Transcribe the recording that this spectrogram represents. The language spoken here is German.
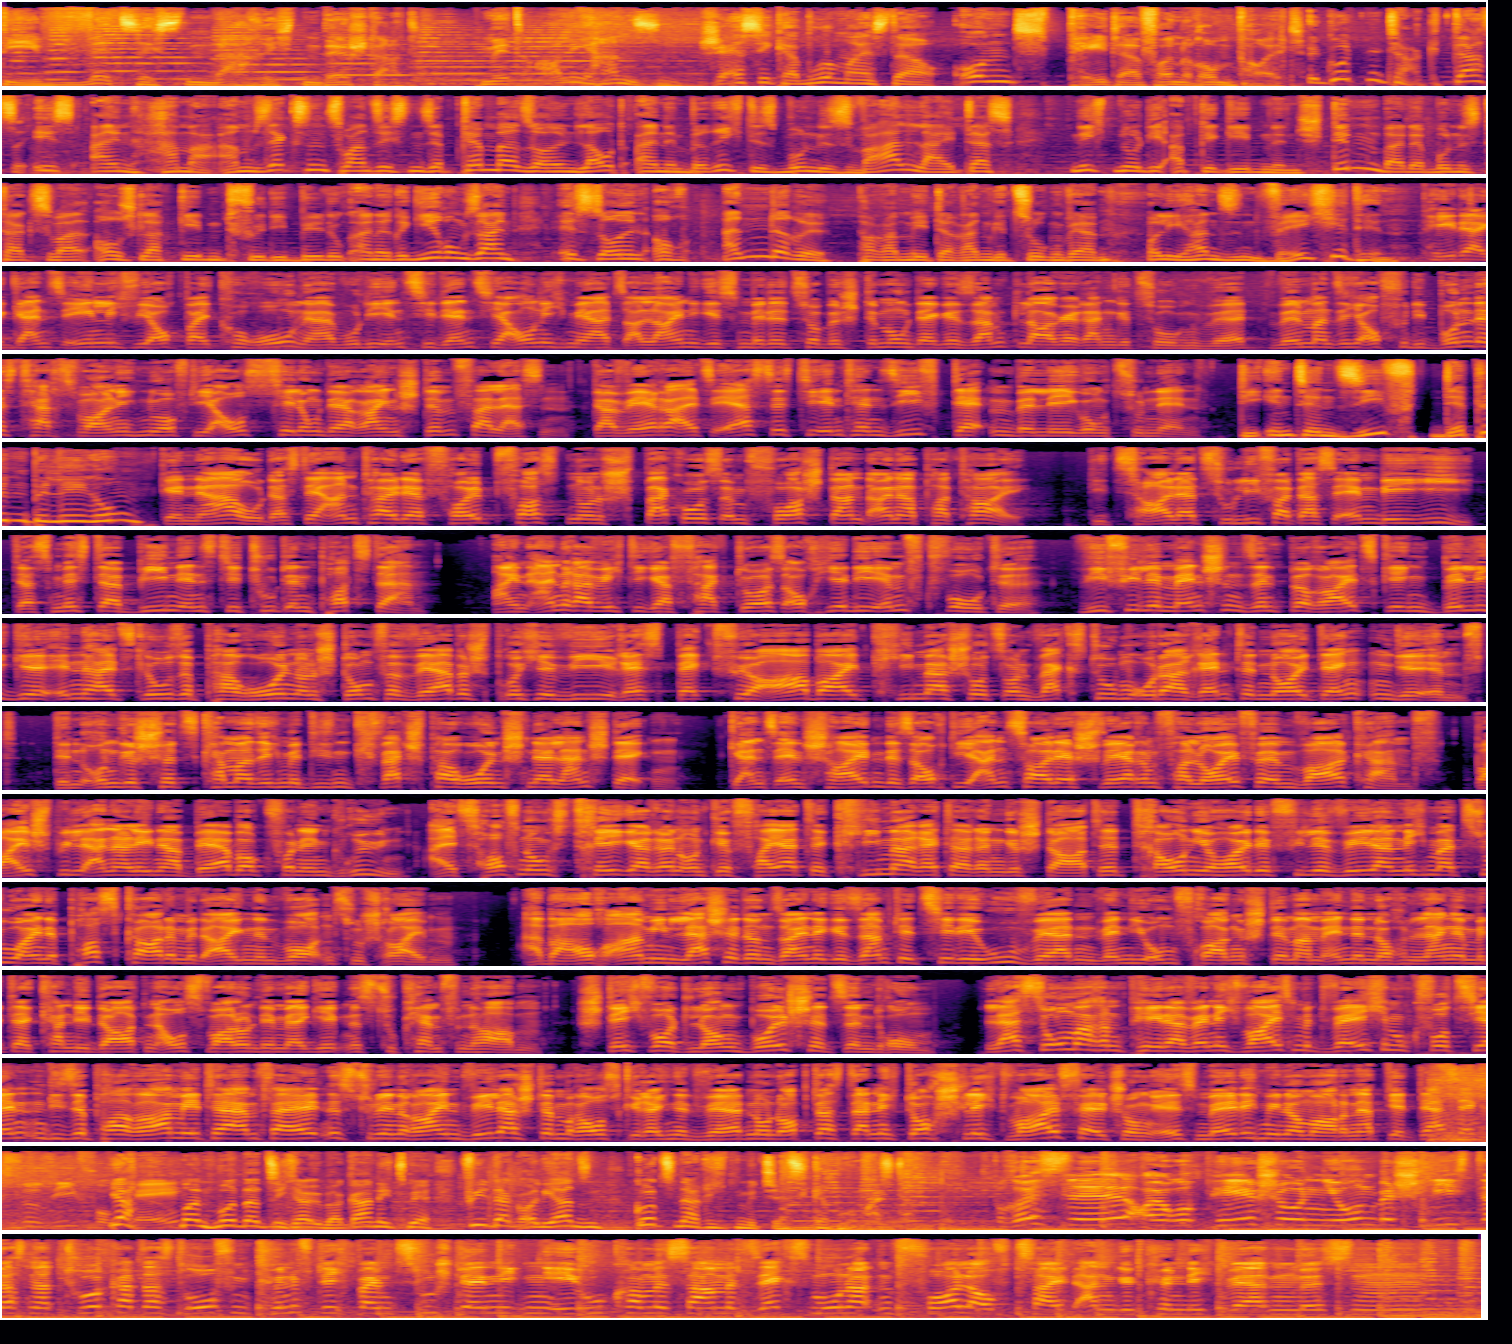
Die witzigsten Nachrichten der Stadt. Mit Olli Hansen, Jessica Burmeister und Peter von Rumpold. Guten Tag, das ist ein Hammer. Am 26. September sollen laut einem Bericht des Bundeswahlleiters nicht nur die abgegebenen Stimmen bei der Bundestagswahl ausschlaggebend für die Bildung einer Regierung sein, es sollen auch andere Parameter rangezogen werden. Olli Hansen, welche denn? Peter, ganz ähnlich wie auch bei Corona, wo die Inzidenz ja auch nicht mehr als alleiniges Mittel zur Bestimmung der Gesamtlage rangezogen wird, will man sich auch für die Bundestagswahl nicht nur auf die Auszählung der reinen Stimmen verlassen. Da wäre als erstes die Intensivdeppenbelegung zu nennen. Die Intensivdeppenbelegung? Genau, das ist der Anteil der Vollpfosten und Spackos im Vorstand einer Partei. Die Zahl dazu liefert das MBI, das Mr. Bean Institut in Potsdam. Ein anderer wichtiger Faktor ist auch hier die Impfquote. Wie viele Menschen sind bereits gegen billige, inhaltslose Parolen und stumpfe Werbesprüche wie Respekt für Arbeit, Klimaschutz und Wachstum oder Rente neu denken geimpft? Denn ungeschützt kann man sich mit diesen Quatschparolen schnell anstecken. Ganz entscheidend ist auch die Anzahl der schweren Verläufe im Wahlkampf. Beispiel Annalena Baerbock von den Grünen. Als Hoffnungsträgerin und gefeierte Klimaretterin gestartet, trauen ihr heute viele Wähler nicht mal zu, eine Postkarte mit eigenen Worten zu schreiben. Aber auch Armin Laschet und seine gesamte CDU werden, wenn die Umfragen stimmen, am Ende noch lange mit der Kandidatenauswahl und dem Ergebnis zu kämpfen haben. Stichwort Long Bullshit Syndrom. Lass so machen, Peter. Wenn ich weiß, mit welchem Quotienten diese Parameter im Verhältnis zu den reinen Wählerstimmen rausgerechnet werden und ob das dann nicht doch schlicht Wahlfälschung ist, melde ich mich nochmal. Dann habt ihr das exklusiv, okay? Ja, man wundert sich ja über gar nichts mehr. Vielen Dank, Olli Hansen. Kurznachrichten mit Jessica Burmeister. Brüssel, Europäische Union beschließt, dass Naturkatastrophen künftig beim zuständigen EU-Kommissar mit sechs Monaten Vorlaufzeit angekündigt werden müssen.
